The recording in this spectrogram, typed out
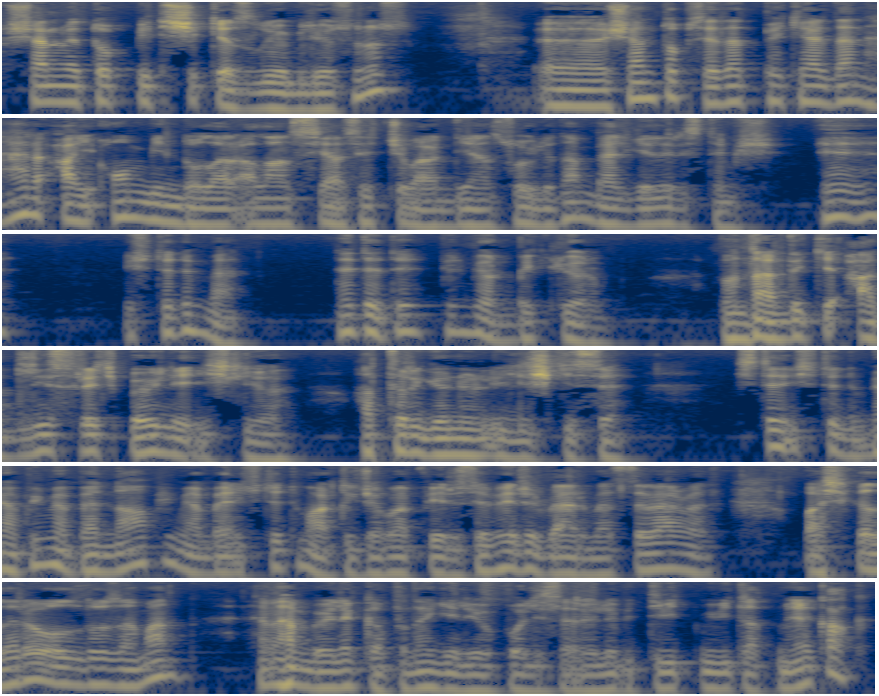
şen ve top bitişik yazılıyor biliyorsunuz. Ee, Şentop Sedat Peker'den her ay 10 bin dolar alan siyasetçi var diyen Soylu'dan belgeler istemiş. E istedim ben. Ne dedi bilmiyorum bekliyorum. Bunlardaki adli süreç böyle işliyor. Hatır gönül ilişkisi. İşte istedim ya bilmiyorum ben ne yapayım ya ben istedim artık cevap verirse verir vermezse vermez. Başkaları olduğu zaman hemen böyle kapına geliyor polisler öyle bir tweet mi atmaya kalk.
